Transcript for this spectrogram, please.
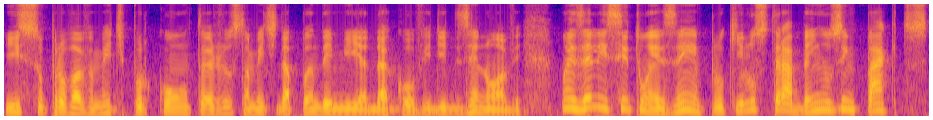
Isso provavelmente por conta justamente da pandemia da Covid-19. Mas ele cita um exemplo que ilustra bem os impactos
